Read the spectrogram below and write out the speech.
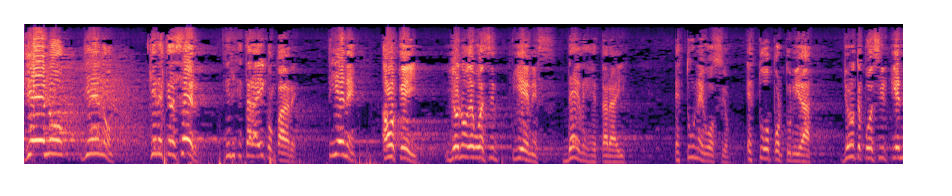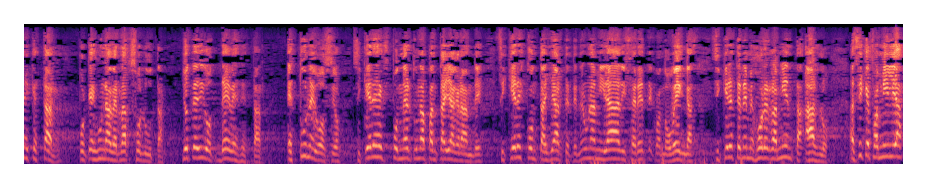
lleno, lleno. ¿Quieres crecer? Tienes que estar ahí, compadre. Tienes. Ah, ok. Yo no debo decir tienes. Debes estar ahí. Es tu negocio. Es tu oportunidad. Yo no te puedo decir tienes que estar porque es una verdad absoluta. Yo te digo, debes de estar. Es tu negocio. Si quieres exponerte una pantalla grande, si quieres contagiarte, tener una mirada diferente cuando vengas, si quieres tener mejor herramienta, hazlo. Así que familia,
